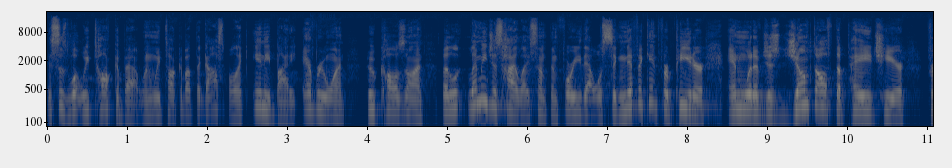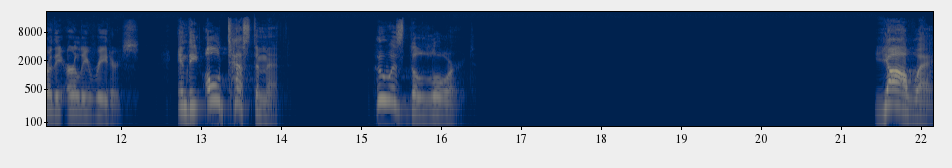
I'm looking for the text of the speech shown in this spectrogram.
this is what we talk about when we talk about the gospel, like anybody, everyone who calls on. But l- let me just highlight something for you that was significant for Peter and would have just jumped off the page here for the early readers. In the Old Testament, who is the Lord? Yahweh.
